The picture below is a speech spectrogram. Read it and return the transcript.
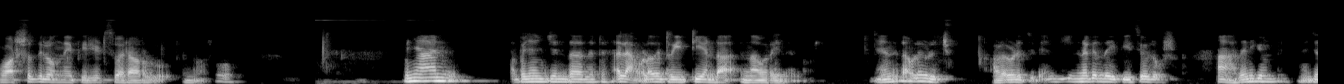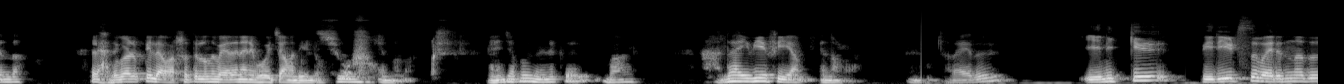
വർഷത്തിൽ ഒന്നേ പീരീഡ്സ് വരാറുള്ളൂ എന്ന് പറഞ്ഞു. അപ്പം ഞാൻ അപ്പം ഞാൻ ചിന്ത എന്താ എന്നിട്ട് അല്ല അവളത് ട്രീറ്റ് ചെയ്യണ്ട എന്നാ പറയുന്നത്. ഞാൻ എന്നിട്ട് അവളെ വിളിച്ചു. അവളെ വിളിച്ചിട്ട് ഞാൻ നിനക്ക് എന്താ ഈ പി സി ഒ ഡി പ്രശ്നം? ആ അതെനിക്കുണ്ട്. ഞാൻ എന്താ? അല്ല അത് കുഴപ്പമില്ല. വർഷത്തിലൊന്ന് വേദന അനുഭവിച്ചാൽ മതിയല്ലോ എന്നുള്ളത്. ഞാൻ ചോദിച്ചപ്പോൾ നിനക്ക് അത് ഐ വി എഫ് ചെയ്യാം എന്നുള്ളതാണ്. അതായത് എനിക്ക് പീരീഡ്സ് വരുന്നത്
